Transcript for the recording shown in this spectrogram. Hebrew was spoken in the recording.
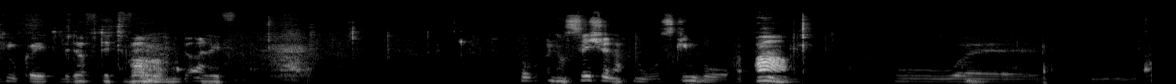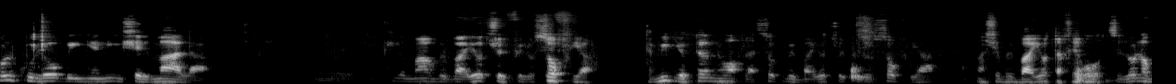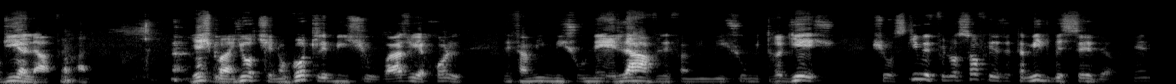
אנחנו כעת בדף ט"ו עמוד א'. טוב, הנושא שאנחנו עוסקים בו הפעם הוא אה, כל כולו בעניינים של מעלה, כלומר בבעיות של פילוסופיה, תמיד יותר נוח לעסוק בבעיות של פילוסופיה מאשר בבעיות אחרות, זה לא נוגע לאף אחד. יש בעיות שנוגעות למישהו ואז הוא יכול לפעמים מישהו נעלב, לפעמים מישהו מתרגש, כשעוסקים בפילוסופיה זה תמיד בסדר, כן,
